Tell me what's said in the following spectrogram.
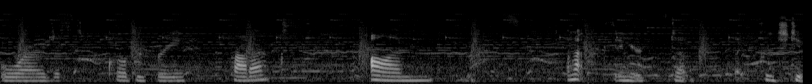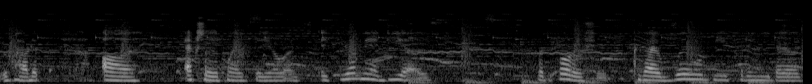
or just cruelty-free products. Um, I'm not sitting here to preach to you about it. Uh, actually, the point of the video was if you have any ideas for the photo shoot, because I will be putting either like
